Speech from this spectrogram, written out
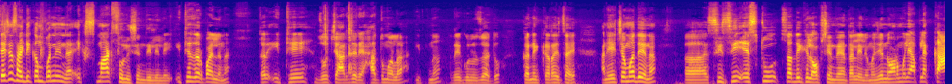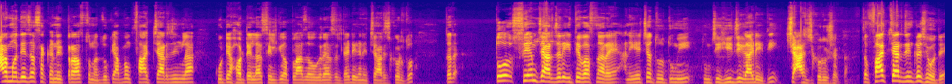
त्याच्यासाठी कंपनीनं एक स्मार्ट सोल्युशन दिलेलं आहे. इथे जर पाहिलं ना तर इथे जो चार्जर आहे हा तुम्हाला इथनं रेग्युलर जो आहे तो कनेक्ट करायचा आहे. आणि याच्यामध्ये ना सी सी एस टूचा देखील ऑप्शन देण्यात आलेलं आहे. म्हणजे नॉर्मली आपल्या कारमध्ये जसा कनेक्टर असतो ना जो की आपण फास्ट चार्जिंगला कुठे हॉटेल असेल किंवा प्लाझा वगैरे असेल त्या ठिकाणी चार्ज करतो. तर तो सेम चार्जर इथे बसणार आहे आणि याच्या थ्रू तुम्ही तुमची ही जी गाडी आहे ती चार्ज करू शकता. तर फास्ट चार्जिंग कसे होते?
